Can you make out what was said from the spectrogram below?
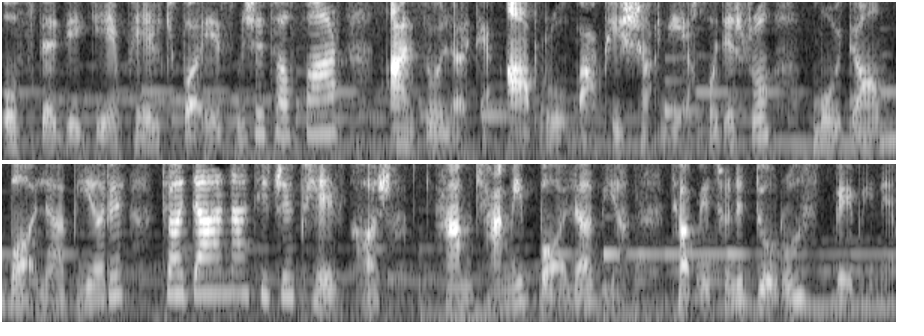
افتادگی پلک باعث میشه تا فرد عضلات ابرو و پیشانی خودش رو مدام بالا بیاره تا در نتیجه پلکاش هم کمی بالا بیان تا بتونه درست ببینه.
